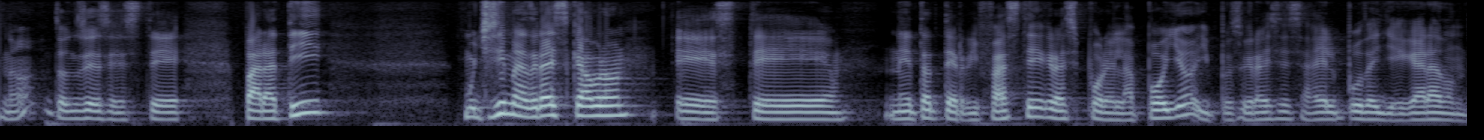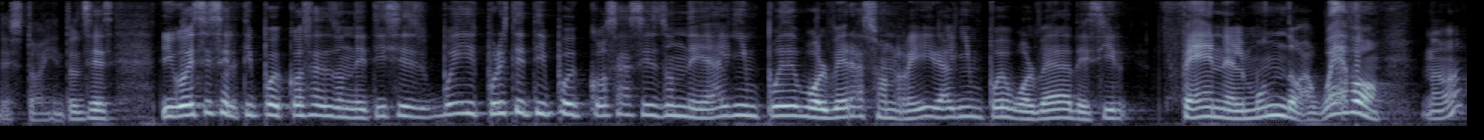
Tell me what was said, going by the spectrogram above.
¿no? Entonces, este, para ti, Muchísimas gracias, cabrón. Este, neta, te rifaste. Gracias por el apoyo. Y pues gracias a él pude llegar a donde estoy. Entonces, digo, ese es el tipo de cosas donde dices, güey, por este tipo de cosas es donde alguien puede volver a sonreír. Alguien puede volver a decir fe en el mundo, a huevo, ¿no?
